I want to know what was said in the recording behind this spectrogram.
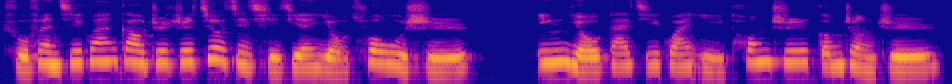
处分机关告知之救济期间有错误时，应由该机关以通知更正之，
